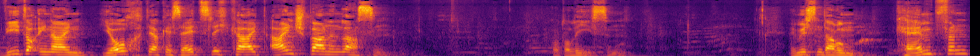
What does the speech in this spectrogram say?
wieder in ein Joch der Gesetzlichkeit einspannen lassen oder ließen. Wir müssen darum kämpfen,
